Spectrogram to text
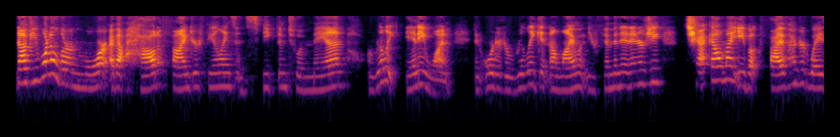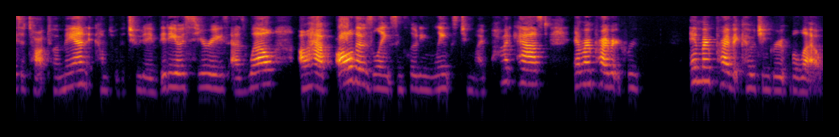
Now, if you want to learn more about how to find your feelings and speak them to a man or really anyone in order to really get in alignment with your feminine energy, check out my ebook, 500 Ways to Talk to a Man. It comes with a two day video series as well. I'll have all those links, including links to my podcast and my private group and my private coaching group below.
